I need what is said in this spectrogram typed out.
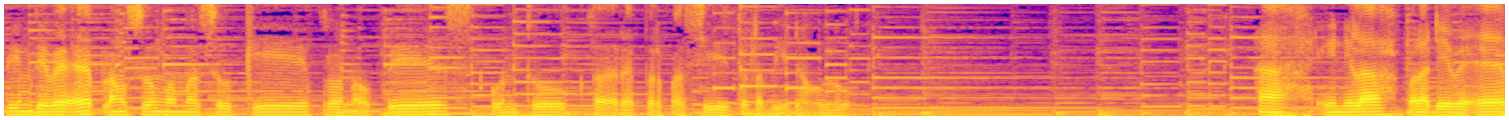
Tim DWF langsung memasuki front office untuk uh, reservasi terlebih dahulu. Nah, inilah para DWF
